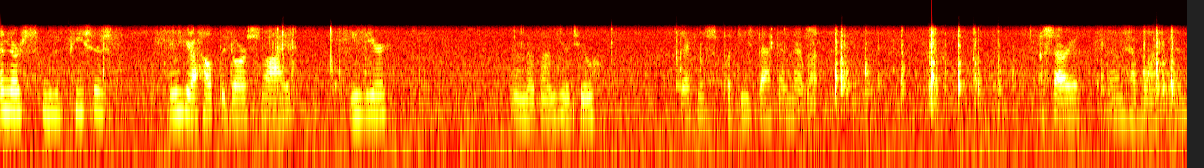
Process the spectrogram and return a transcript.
And there's smooth pieces in here to help the door slide easier. And up on here too. So I can just put these back in there, but oh, sorry, I only have one hand.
